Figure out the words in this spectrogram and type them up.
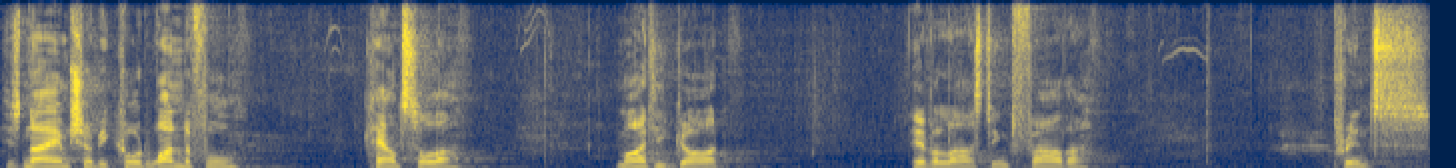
His name shall be called Wonderful, Counselor, Mighty God, Everlasting Father, Prince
